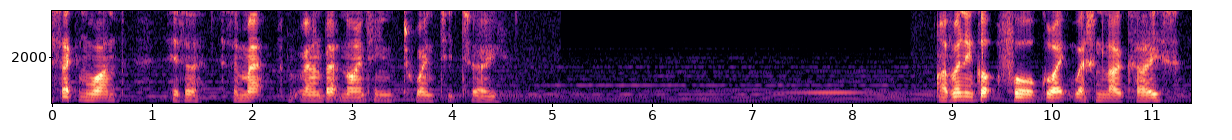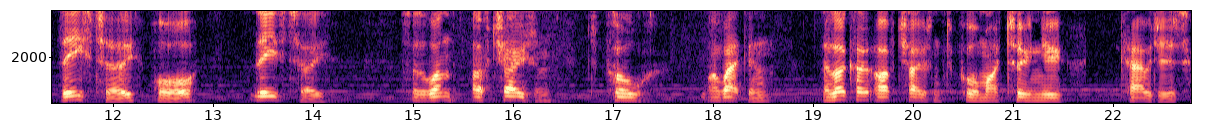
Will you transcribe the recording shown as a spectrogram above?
the second one is a is a map around about 1922 I've only got four Great Western locos, these two or these two. So the one I've chosen to pull my wagon, the loco I've chosen to pull my two new carriages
